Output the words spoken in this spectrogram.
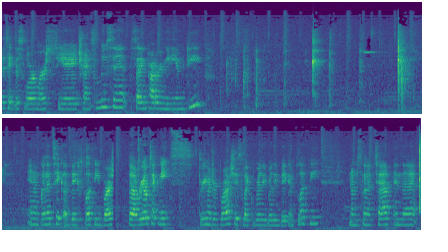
I take this Laura Mercier translucent setting powder in medium deep. And I'm gonna take a big fluffy brush. The Real Techniques 300 brush. It's like really, really big and fluffy. And I'm just gonna tap in that,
